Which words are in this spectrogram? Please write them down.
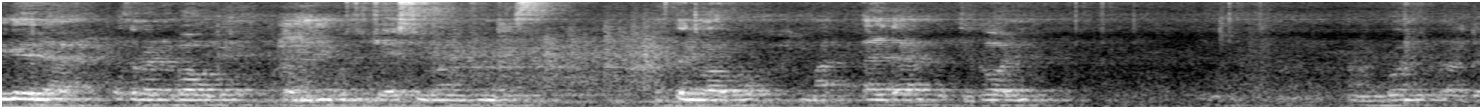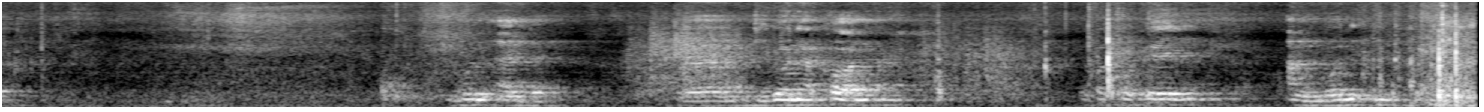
Bikelela bazalwane bonke ngamanye inkosi uJesu nomfundisi. Sitengqobo ma elder Dikoni. Angiboni elder. Ngiboni elder. Eh Dikoni akhona. Abakhokheli angiboni imikhokheli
